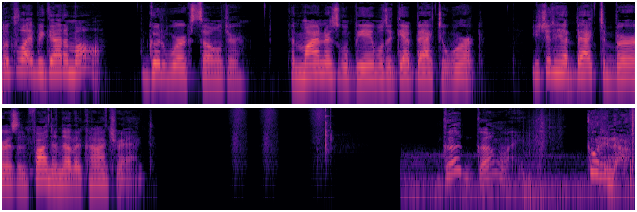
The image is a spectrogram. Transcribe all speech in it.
Looks like we got 'em all. Good work, soldier. The miners will be able to get back to work. You should head back to Burz and find another contract. Good going. Good enough.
